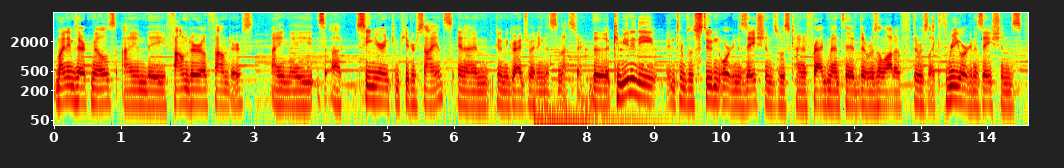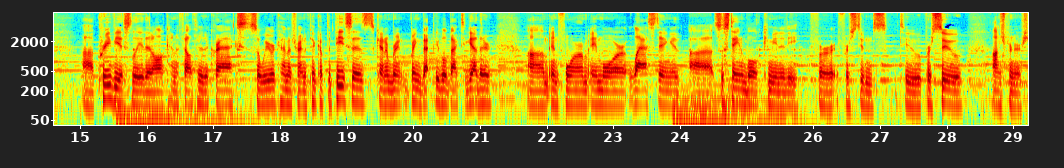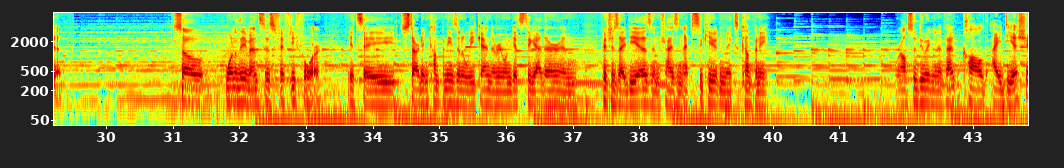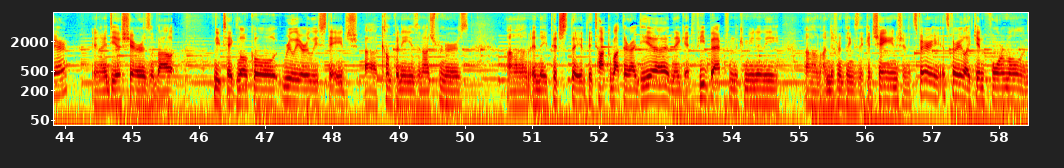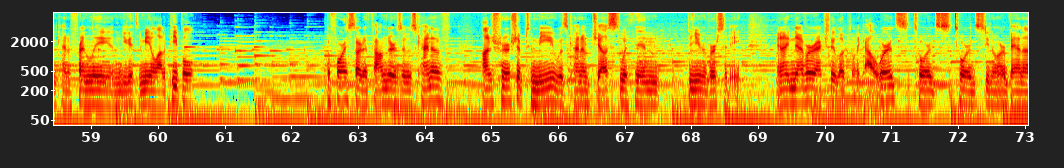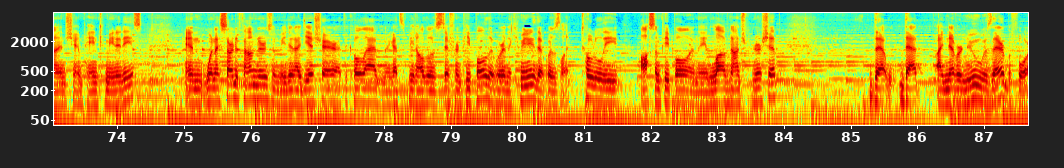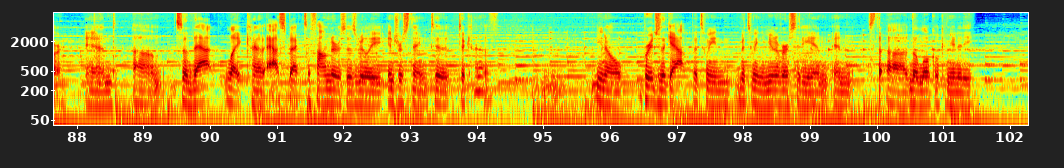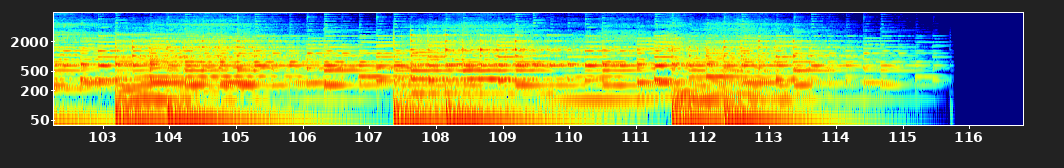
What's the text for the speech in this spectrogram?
My name is Eric Mills. I am the founder of Founders. I am a, a, senior in computer science and I'm going to be graduating this semester. The community in terms of student organizations was kind of fragmented. There was a lot of, there was like three organizations uh, previously that all kind of fell through the cracks. So we were kind of trying to pick up the pieces, kind of bring, bring back people back together um, and form a more lasting, uh, sustainable community for, for students to pursue entrepreneurship. So one of the events is 54. It's a starting companies in a weekend. Everyone gets together and pitches ideas and tries and execute and makes a company. We're also doing an event called Idea Share. And Idea Share is about you take local, really early stage uh, companies and entrepreneurs um, and they pitch, they, they talk about their idea and they get feedback from the community um, on different things they can change and it's very, it's very like informal and kind of friendly and you get to meet a lot of people. Before I started Founders, it was kind of, entrepreneurship to me was kind of just within the university. And I never actually looked like outwards towards, towards you know, Urbana and Champaign communities. And when I started Founders and we did Idea Share at the CoLab and I got to meet all those different people that were in the community that was like totally awesome people and they loved entrepreneurship, that, that I never knew was there before. And um, so that like kind of aspect to Founders is really interesting to, to kind of, you know, bridge the gap between, between the university and, and uh, the local community.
